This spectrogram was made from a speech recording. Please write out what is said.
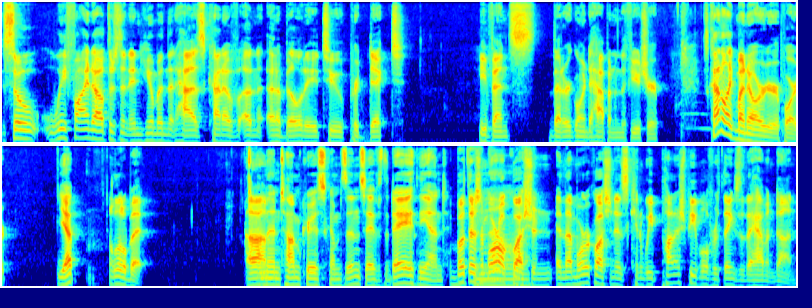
so we find out there's an Inhuman that has kind of an, an ability to predict events that are going to happen in the future. It's kind of like Minority Report, Yep. a little bit. and then Tom Cruise comes in, saves the day. The end. But there's a moral question, and that moral question is: Can we punish people for things that they haven't done?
